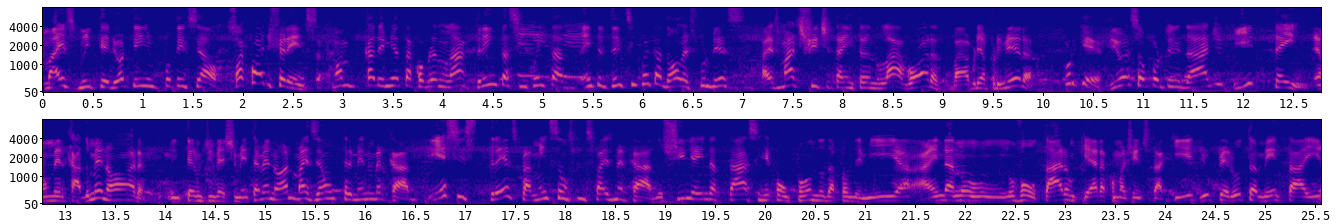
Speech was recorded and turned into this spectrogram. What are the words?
Mas no interior tem potencial. Só qual é a diferença? Uma academia está cobrando lá 30, 50, entre 30 e 50 dólares por mês. A Smart Fit está entrando lá agora, vai abrir a primeira. Por quê? Viu essa oportunidade e tem. É um mercado menor, em termos de investimento é menor, mas é um tremendo mercado. E esses três, para mim, são os principais mercados. O Chile ainda está se recompondo da pandemia, ainda não, não voltaram, que era como a gente está aqui. E o Peru também está aí,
